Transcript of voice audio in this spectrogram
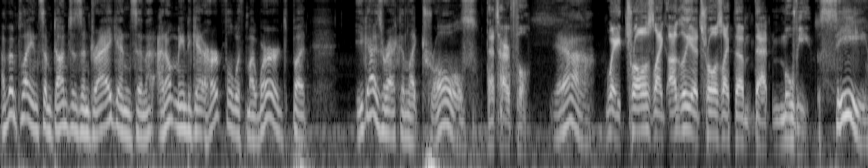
I've been playing some Dungeons and Dragons, and I I don't mean to get hurtful with my words, but you guys are acting like trolls. That's hurtful. Yeah. Wait, trolls like ugly or trolls like the that movie? C,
